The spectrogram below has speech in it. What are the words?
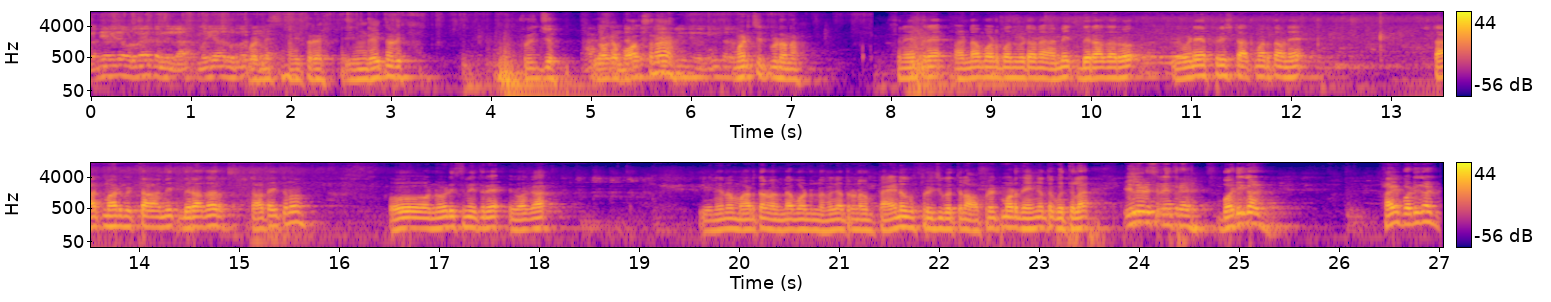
ಮದುವೆ ಆಗಿದೆ ಹುಡುಗ ತಂದಿಲ್ಲ. ಮದುವೆ ಆದ್ರೆ ಹುಡುಗ ಬನ್ನಿ ಸ್ನೇಹಿತರೆ ಹಿಂಗೈತೆ ನೋಡಿ. ಫ್ರಿಜ್ಜು ಇವಾಗ ಬಾಕ್ಸ್ನ ಮಡಚಿಟ್ಬಿಡೋಣ. ಸ್ನೇಹಿತರೆ, ಅಣ್ಣ ಮಾಡಿ ಬಂದ್ಬಿಟ್ಟವನೆ, ಅಮಿತ್ ಬಿರಾದರು. ಇವನೇ ಫ್ರೀ ಸ್ಟಾರ್ಟ್ ಮಾಡ್ತಾವನೆ. ಸ್ಟಾರ್ಟ್ ಮಾಡಿಬಿಟ್ಟ ಅಮಿತ್ ಬಿರಾದರ್. ಸ್ಟಾರ್ಟ್ ಆಯ್ತು ಓ, ನೋಡಿ ಸ್ನೇಹಿತರೆ, ಇವಾಗ ಏನೇನೋ ಮಾಡ್ತಾನೆ ಅಣ್ಣ ಬಂಡು ನನಗಂತ್ರ ನಮ್ಮ ಪ್ಯಾನಿಗೆ ಫ್ರಿಜ್ ಗೊತ್ತಿಲ್ಲ. ಆಪ್ರೇಟ್ ಮಾಡೋದು ಹೆಂಗಂತ ಗೊತ್ತಿಲ್ಲ. ಇಲ್ಲಿ ನೋಡಿ ಸ್ನೇಹಿತರೆ ಬಾಡಿಗಾರ್ಡ್ ಹಾಯ್ ಬಾಡಿಗಾರ್ಡ್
